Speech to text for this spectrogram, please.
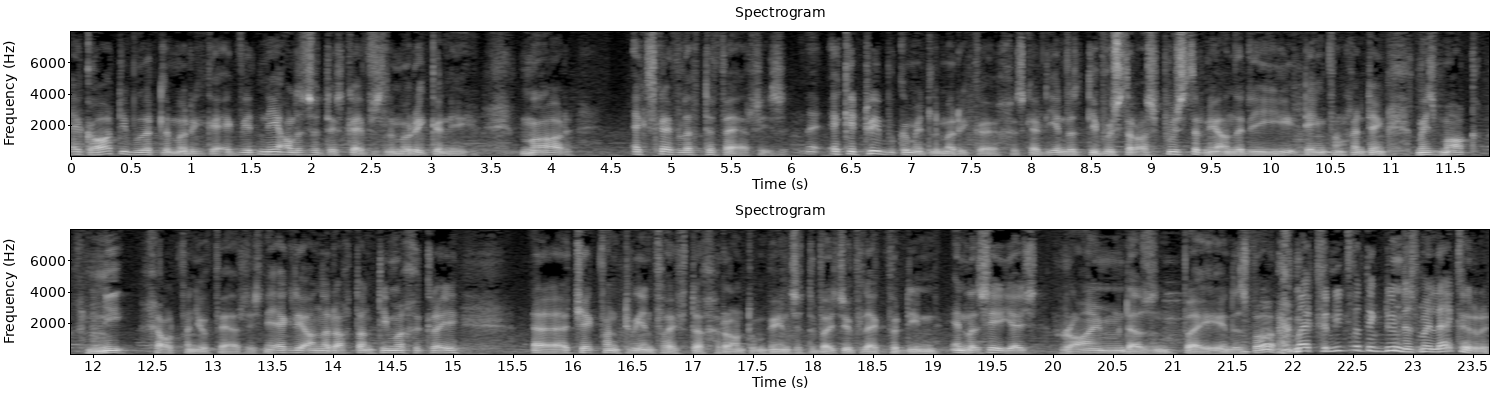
Ek haat die woord Limerieke. Ek weet nie alles wat ek skryf is Limerieke nie, maar Ek skryf ligte versies. Ek het twee boeke met Limerieke geskryf. Die een was die Woester as poester en die ander die Denk van Genting. Mens maak nie geld van jou versies nie. Ek het die ander dag tantieme gekry 'n uh, check van 52 rand om mense te wys hoe ek verdien. En hulle sê jy's rhyme doesn't pay. En dis waar. Maar ek geniet wat ek doen dis my lekker.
